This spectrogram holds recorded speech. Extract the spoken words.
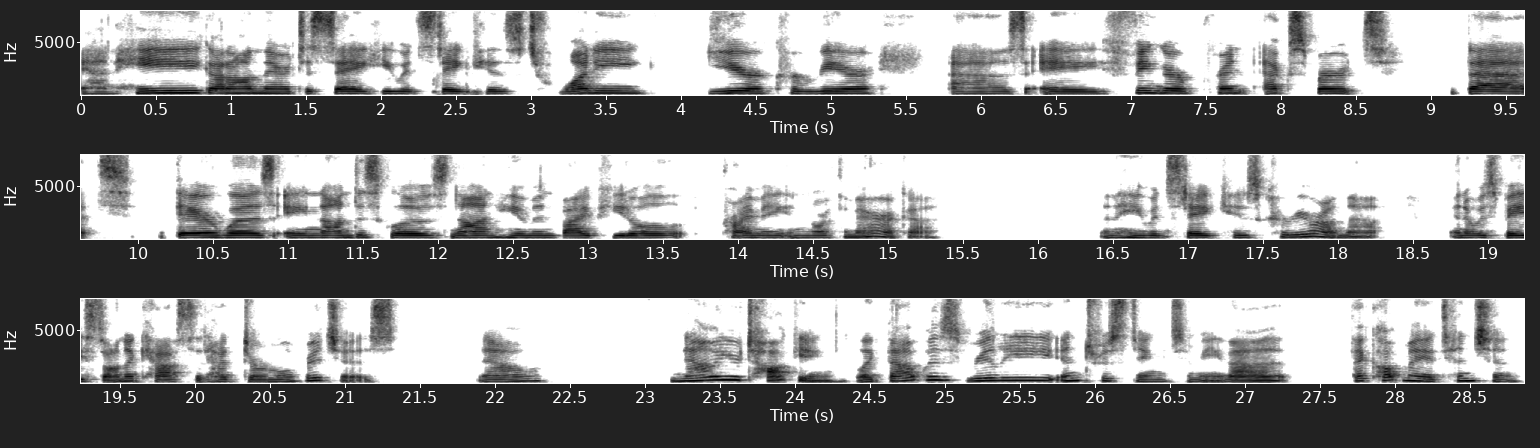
and he got on there to say he would stake his 20 year career as a fingerprint expert that there was a non disclosed, non human bipedal primate in North America. And he would stake his career on that. And it was based on a cast that had dermal ridges. Now, now you're talking. Like that was really interesting to me. That that caught my attention.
